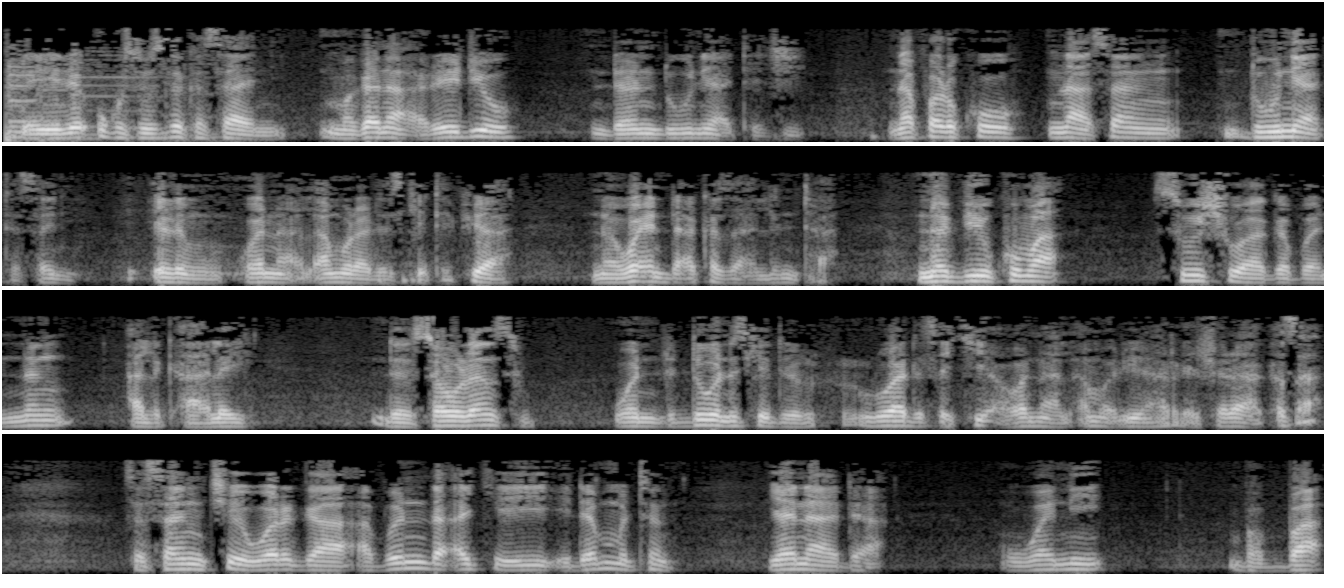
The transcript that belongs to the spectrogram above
Dalilai uku su suka sa ni magana a rediyo don duniya ta ji. Na farko ina son duniya ta sani irin wannan al'amura da suke tafiya na waɗanda aka zalunta. Na biyu kuma su shugabannin alƙalai da sauransu wanda duk wanda suke da ruwa da tsaki a wannan al'amari na harkar shari'a ƙasa su san cewar ga abin da ake yi idan mutum yana da wani babba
